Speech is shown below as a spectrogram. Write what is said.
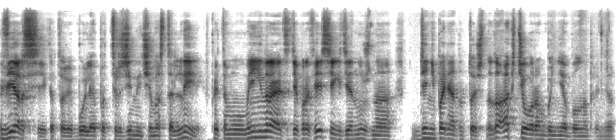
версии, которые более подтверждены, чем остальные. Поэтому мне не нравятся те профессии, где нужно, где непонятно точно. Да, актером бы не был, например.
